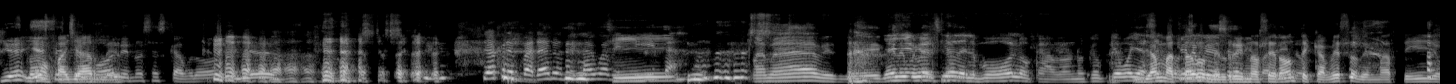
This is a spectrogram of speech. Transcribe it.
Ya, ¿Cómo ya mole, no seas cabrón. ya. Ya prepararon el agua Sí. bendita. No mames, güey. Ya ¿qué le voy llegó a el tío hacer? del bolo, cabrón. ¿no? ¿Qué, qué voy a Ya hacer? con mataron el rinoceronte, cabeza de martillo.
